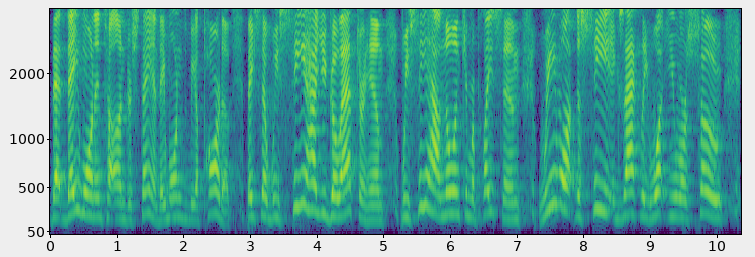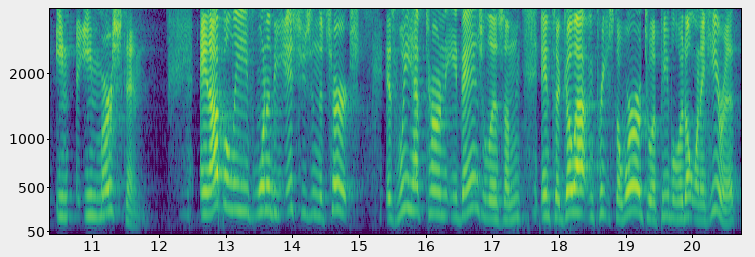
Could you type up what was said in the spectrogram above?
that they wanted to understand. They wanted to be a part of. They said, We see how you go after him, we see how no one can replace him. We want to see exactly what you are so immersed in. And I believe one of the issues in the church is we have turned evangelism into go out and preach the word to a people who don't want to hear it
